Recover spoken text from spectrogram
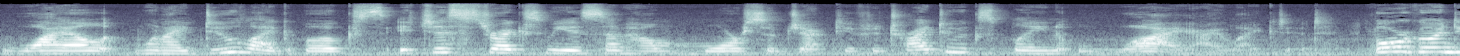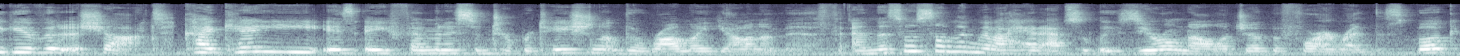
While when I do like books, it just strikes me as somehow more subjective to try to explain why I liked it. But we're going to give it a shot. Kaikeyi is a feminist interpretation of the Ramayana myth, and this was something that I had absolutely zero knowledge of before I read this book,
